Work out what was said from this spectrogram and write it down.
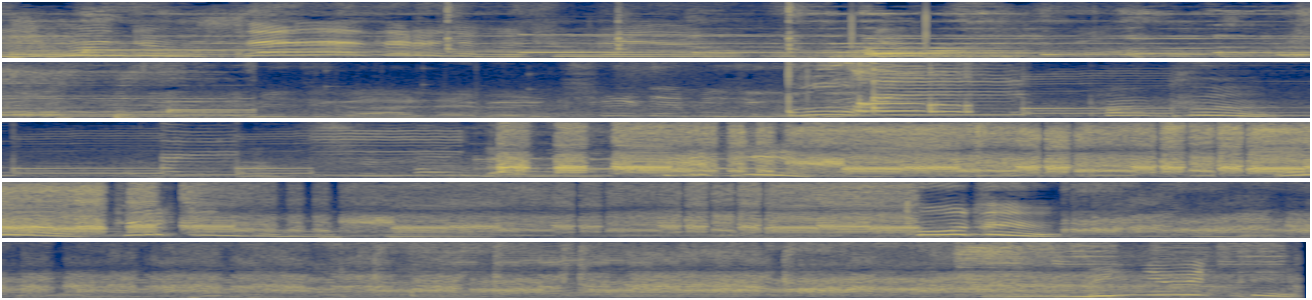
이번 좀센 애들을 제가 준비해놨거든요. 데미지가 레벨 7 데미지거든. 펌프, 10만 남은 트래킹. 오, 트래킹 좀 못해. 소드, 미니미치.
